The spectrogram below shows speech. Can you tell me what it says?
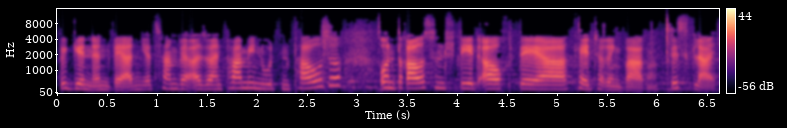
beginnen werden. Jetzt haben wir also ein paar Minuten Pause und draußen steht auch der Cateringwagen. Bis gleich.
